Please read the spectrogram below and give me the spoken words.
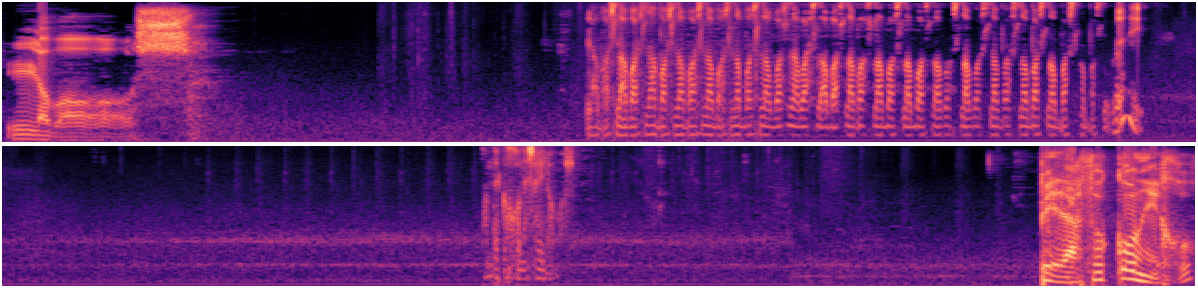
Lobos. Pedazo conejo.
